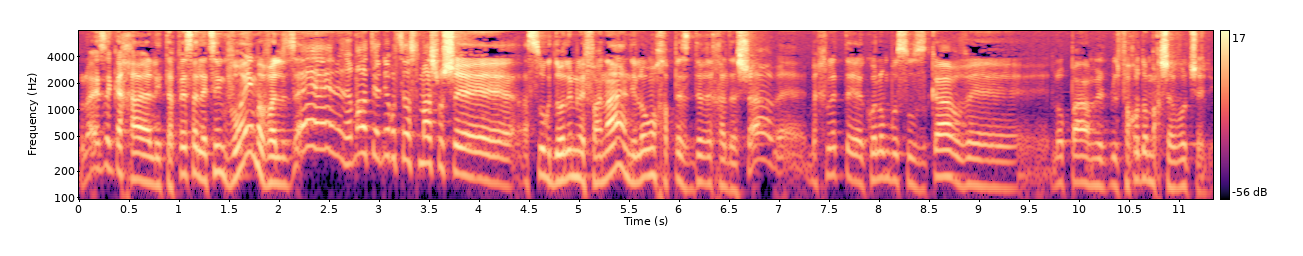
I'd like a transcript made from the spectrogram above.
אולי זה ככה לטפס על עצים גבוהים, אבל זה, אמרתי, אני רוצה לעשות משהו שעשו גדולים לפניי, אני לא מחפש דרך חדשה, ובהחלט אה, קולומבוס הוזכר, ולא פעם, לפחות במחשבות שלי.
